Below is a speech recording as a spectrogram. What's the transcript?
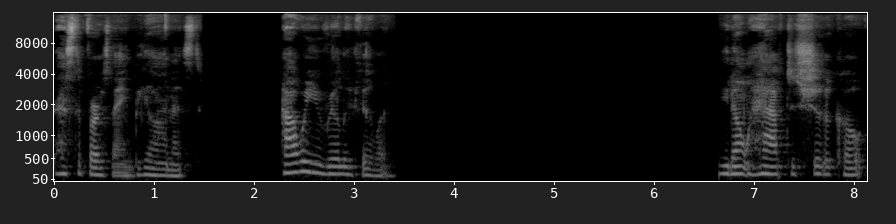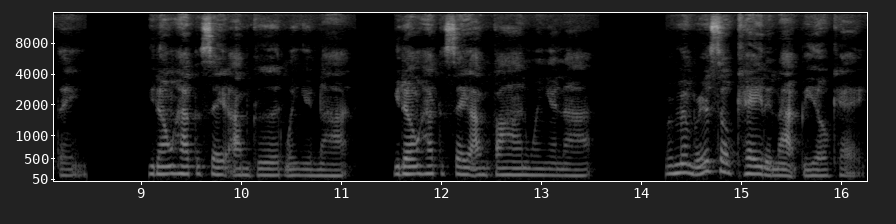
That's the first thing. Be honest. How are you really feeling? You don't have to sugarcoat things. You don't have to say, I'm good when you're not. You don't have to say, I'm fine when you're not. Remember, it's okay to not be okay.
